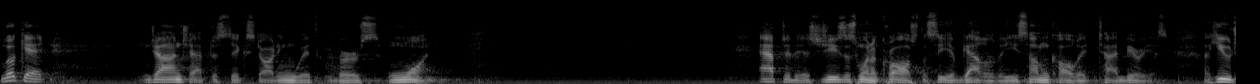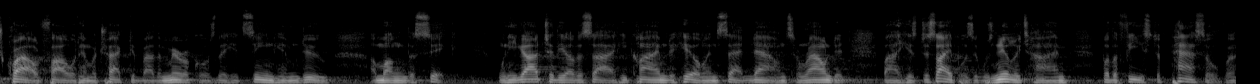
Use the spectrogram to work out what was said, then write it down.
Look at John chapter 6, starting with verse 1. After this, Jesus went across the Sea of Galilee. Some call it Tiberias. A huge crowd followed him, attracted by the miracles they had seen him do among the sick. When he got to the other side, he climbed a hill and sat down, surrounded by his disciples. It was nearly time for the feast of Passover,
